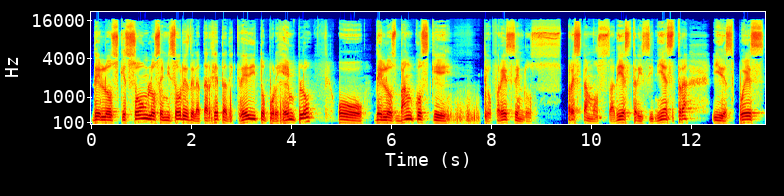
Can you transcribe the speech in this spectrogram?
de los que son los emisores de la tarjeta de crédito, por ejemplo, o de los bancos que te ofrecen los préstamos a diestra y siniestra y después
